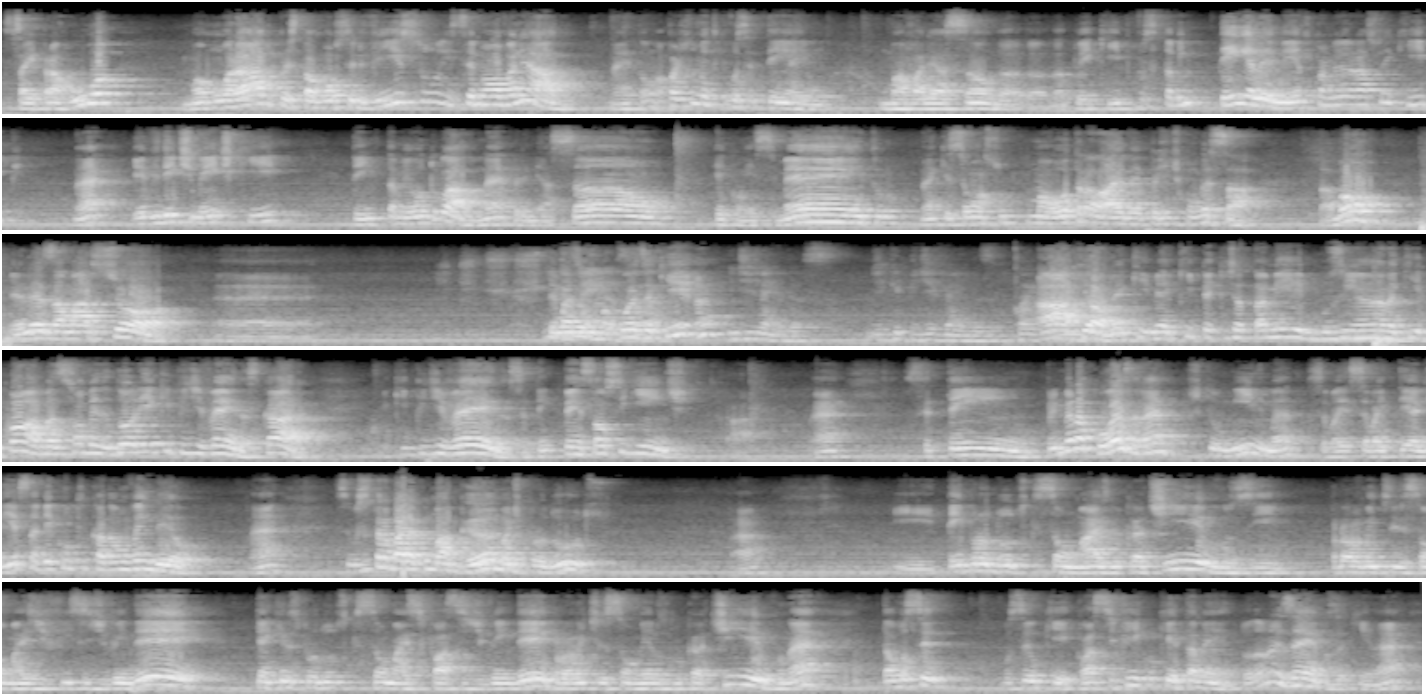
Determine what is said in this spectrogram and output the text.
sair para a rua mal-humorado, prestar um mau serviço e ser mal avaliado. Né? Então, a partir do momento que você tem aí um, uma avaliação da, da, da, tua equipe, você também tem elementos para melhorar a sua equipe. Né? Evidentemente que tem também outro lado, né? Premiação, reconhecimento, né? Que esse é um assunto para uma outra live aí para a gente conversar, tá bom? Beleza, Márcio? É... Tem mais vendas, alguma coisa né? aqui? Né? E de vendas? De equipe de vendas. É ah, aqui ó, minha equipe, minha equipe aqui já está me buzinhando aqui. Pô, mas só vendedor e equipe de vendas? Cara, equipe de vendas, você tem que pensar o seguinte, cara, né? Você tem. Primeira coisa, né? Acho que o mínimo né, você, vai, você vai ter ali é saber quanto cada um vendeu. Né? Se você trabalha com uma gama de produtos, tá? e tem produtos que são mais lucrativos e provavelmente eles são mais difíceis de vender, tem aqueles produtos que são mais fáceis de vender, provavelmente eles são menos lucrativos, né? Então você, você o que? Classifica o que também? Estou dando exemplos aqui, né?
